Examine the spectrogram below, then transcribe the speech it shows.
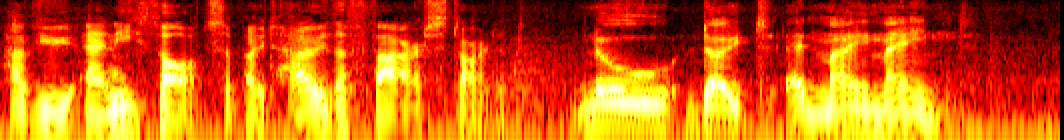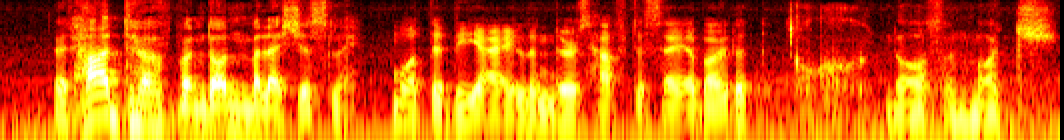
Have you any thoughts about how the fire started? No doubt in my mind. It had to have been done maliciously. What did the islanders have to say about it? Oh, nothing much.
